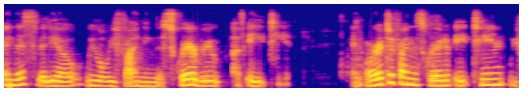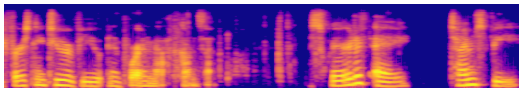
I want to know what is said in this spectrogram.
In this video, we will be finding the square root of 18. In order to find the square root of 18, we first need to review an important math concept. The square root of a times b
